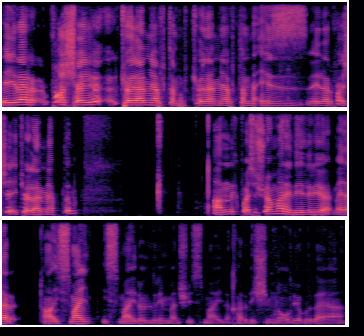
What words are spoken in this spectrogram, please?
beyler paşayı kölem yaptım. Kölem yaptım. Ez. Beyler paşayı kölem yaptım. Anlık paşa şu an var ya deliriyor. Beyler. Aa İsmail. İsmail öldüreyim ben şu İsmail'i. Kardeşim ne oluyor burada ya?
